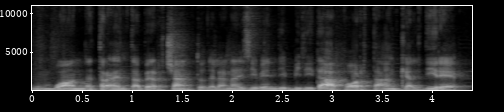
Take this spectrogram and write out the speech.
un buon 30% dell'analisi vendibilità porta anche al dire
